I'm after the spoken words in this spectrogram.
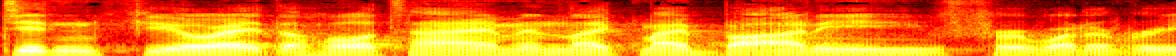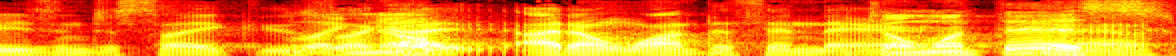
didn't feel right the whole time and like my body for whatever reason just like was Like, like, nope. I, I don't want this in there. Don't want this.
